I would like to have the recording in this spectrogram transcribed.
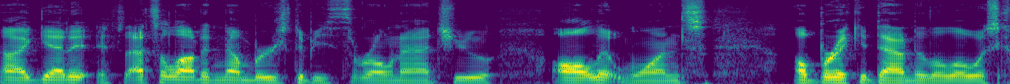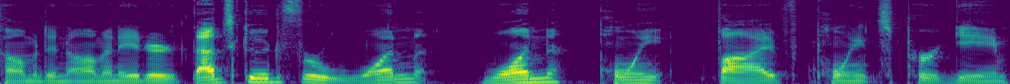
Now, I get it, if that's a lot of numbers to be thrown at you all at once, I'll break it down to the lowest common denominator. That's good for one 1.5 points per game,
